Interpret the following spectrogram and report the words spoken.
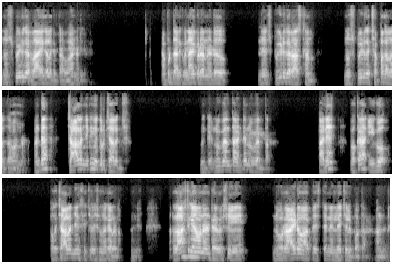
నువ్వు స్పీడ్గా రాయగలుగుతావా అని అడిగాడు. అప్పుడు దానికి వినాయకుడు అన్నాడు నేను స్పీడ్గా రాస్తాను. నువ్వు స్పీడ్గా చెప్పగలుగుతావు అన్నాడు. అంటే ఛాలెంజ్కి ఎదురు ఛాలెంజ్. నువ్వెంత అంటే నువ్వెంత. అనే ఒక ఈగో ఒక ఛాలెంజింగ్ సిచ్యువేషన్లోకి వెళ్ళడం. లాస్ట్గా ఏమన్నాడంటే ఋషి నువ్వు రాయడం ఆపేస్తే నేను లేచి వెళ్ళిపోతా అన్నాడు.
